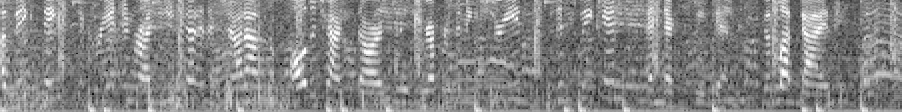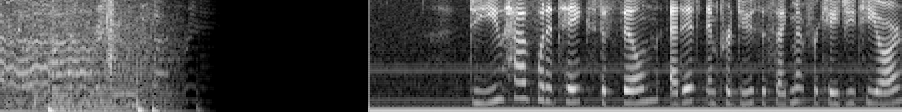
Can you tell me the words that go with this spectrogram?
A big thanks to Grant and Radhisha and a shout out to all the track stars who will be representing Shreve this weekend and next weekend. Good luck, guys. It takes to film, edit, and produce a segment for KGTR?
